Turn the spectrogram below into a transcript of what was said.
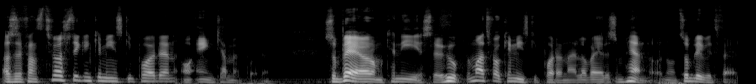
Alltså det fanns två stycken Kaminski-podden och en Kamme-podden. Så ber jag dem, kan ni slå ihop de här två Kaminski-poddarna eller vad är det som händer? Något som blivit fel.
